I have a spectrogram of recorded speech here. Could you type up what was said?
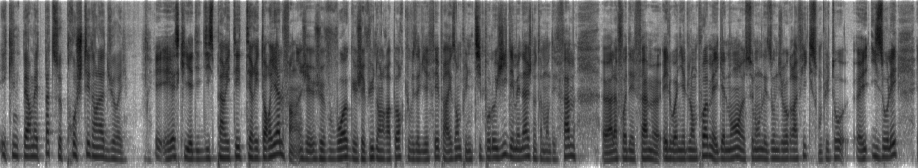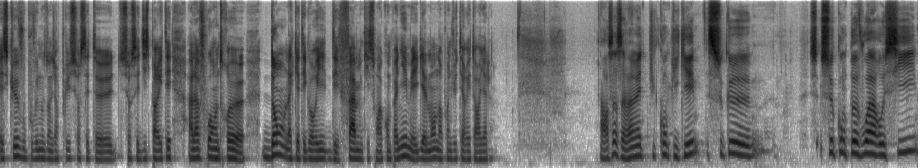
et qui ne permettent pas de se projeter dans la durée. Et, est-ce qu'il y a des disparités territoriales enfin, je, vois que j'ai vu dans le rapport que vous aviez fait, par exemple, une typologie des ménages, notamment des femmes, euh, à la fois des femmes euh, éloignées de l'emploi, mais également euh, selon les zones géographiques qui sont plutôt isolées. Est-ce que vous pouvez nous en dire plus sur, cette, sur ces disparités, à la fois entre dans la catégorie des femmes qui sont accompagnées, mais également d'un point de vue territorial? Alors ça, ça va m'être plus compliqué. Ce que ce qu'on peut voir aussi,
